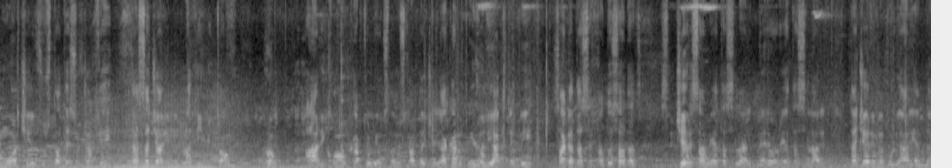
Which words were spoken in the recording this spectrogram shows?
ამოარჩიეს ზუსტად ეს ოჯახი დასაჯარიმებლად, იმიტომ რომ არ იყო ქართული ოცნების ხარდაჭერი. აქ არის პირველი აქტები საგადასახადო, სადაც ჯერ 3000 ლარი, მე 2000 ლარი დაჯარიმებული არიან და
